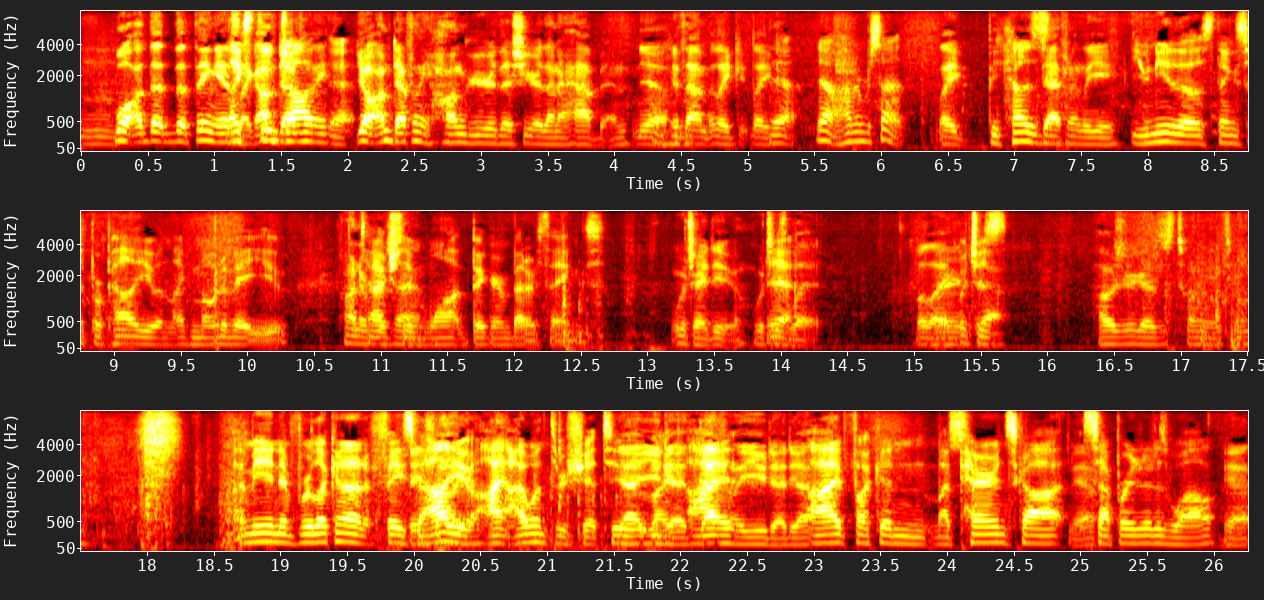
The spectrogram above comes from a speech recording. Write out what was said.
Mm-hmm. Well, the the thing is, Like like, I'm Steve Jobs- definitely yeah. yo, I'm definitely hungrier this year than I have been. Yeah. If that like like Yeah, yeah, hundred percent. like Because definitely you need those things to propel you and like motivate you hundred to actually want bigger and better things. which I do, which Yeah. is lit. But like, Very- Which Yeah. is, how was your guys' 2018? I mean, if we're looking at it face, Face value, value. I, I went through shit too. Yeah, you like, did. I, Definitely, you did. Yeah. I fucking my parents got Yeah. separated as well. yeah.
